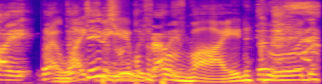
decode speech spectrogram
I that, I like that being really able to valuable. provide good,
